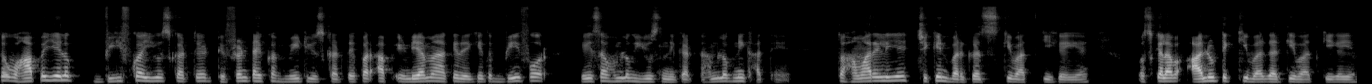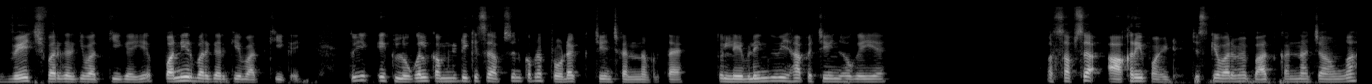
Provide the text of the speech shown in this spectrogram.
तो वहाँ पे ये लोग बीफ का यूज़ करते हैं, डिफरेंट टाइप का मीट यूज़ करते हैं, पर आप इंडिया में आके देखिए तो बीफ और ये सब हम लोग यूज़ नहीं करते, हम लोग नहीं खाते हैं। तो हमारे लिए चिकन बर्गर्स की बात की गई है, उसके अलावा आलू टिक्की बर्गर की बात की गई है, वेज बर्गर की बात की गई है, पनीर बर्गर की बात की गई तो ये एक लोकल कम्युनिटी के हिसाब से उनको अपना प्रोडक्ट चेंज करना पड़ता है तो लेबलिंग भी यहाँ पे चेंज हो गई है। और सबसे आखिरी पॉइंट जिसके बारे में बात करना चाहूँगा,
